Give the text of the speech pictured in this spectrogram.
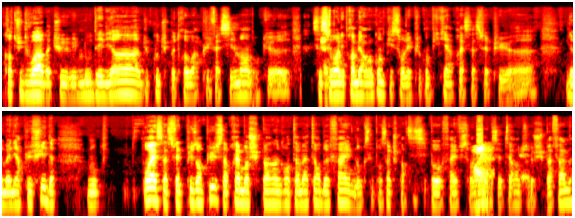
quand tu te vois, bah, tu noues des liens. Du coup, tu peux te revoir plus facilement. Donc, c'est souvent les premières rencontres qui sont les plus compliquées. Après, ça se fait plus de manière plus fluide. Donc, ouais, ça se fait de plus en plus. Après, moi, je suis pas un grand amateur de Five, donc c'est pour ça que je participe pas au Five sur ouais. etc. Parce que je suis pas fan.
